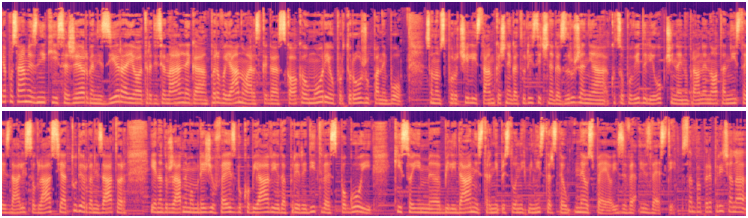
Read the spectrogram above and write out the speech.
Ja, posamezniki se že organizirajo, tradicionalnega 1. januarskega skoka v morje v Portorožu pa ne bo. So nam sporočili iz tamkajšnjega turističnega združenja, kot so povedali občina in upravna enota nista izdali soglasja. Tudi organizator je na družabnem omrežju Facebook objavil, da prireditve s pogoji, ki so jim eh, bili dani strani pristojnih ministerstev, ne uspejo izve, izvesti. Sem pa prepričana,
